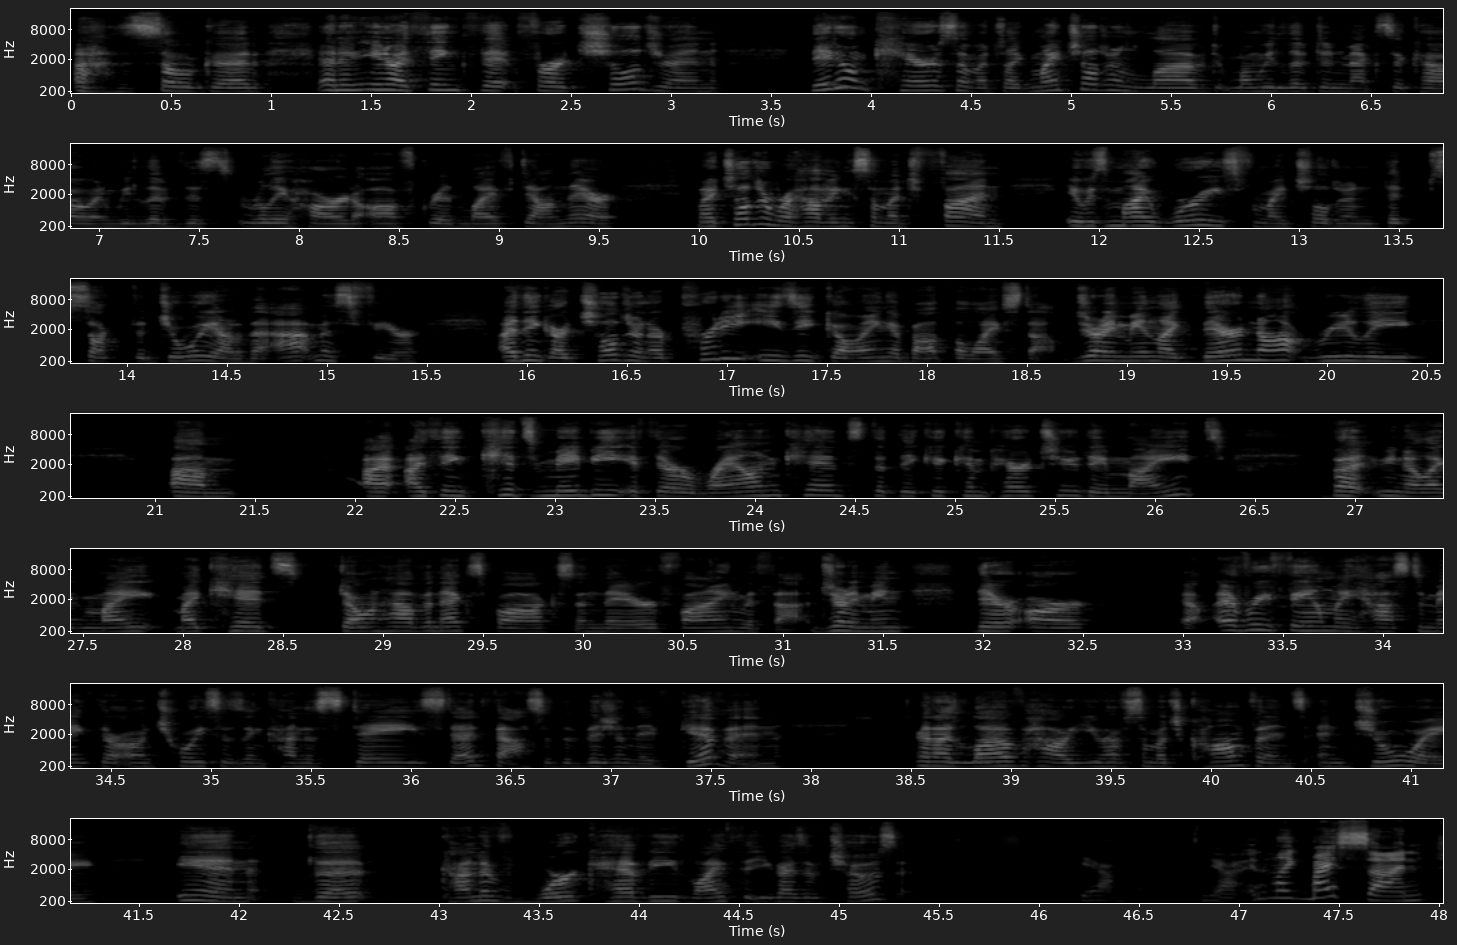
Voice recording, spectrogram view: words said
Oh, so good. And, you know, I think that for children, they don't care so much. Like my children loved when we lived in Mexico and we lived this really hard off grid life down there. My children were having so much fun. It was my worries for my children that sucked the joy out of the atmosphere. I think our children are pretty easygoing about the lifestyle. Do you know what I mean? Like they're not really um, I, I think kids maybe if they're around kids that they could compare to, they might. But you know, like my my kids don't have an Xbox and they're fine with that. Do you know what I mean? There are every family has to make their own choices and kind of stay steadfast with the vision they've given. And I love how you have so much confidence and joy in the kind of work heavy life that you guys have chosen. Yeah. Yeah. And like my son,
